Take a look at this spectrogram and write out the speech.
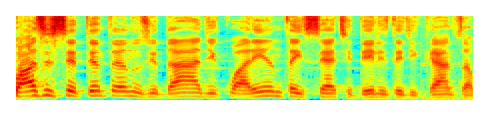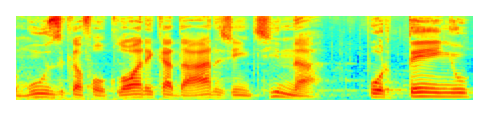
Quase 70 anos de idade, 47 deles dedicados à música folclórica da Argentina. Portenho,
